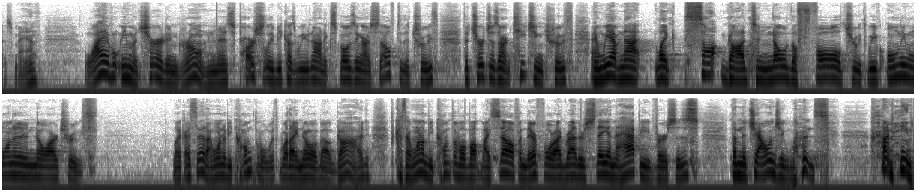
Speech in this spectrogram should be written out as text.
this, man? Why haven't we matured and grown? And it's partially because we're not exposing ourselves to the truth. The churches aren't teaching truth, and we have not like sought God to know the full truth. We've only wanted to know our truth. Like I said, I want to be comfortable with what I know about God because I want to be comfortable about myself, and therefore I'd rather stay in the happy verses than the challenging ones. I mean,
